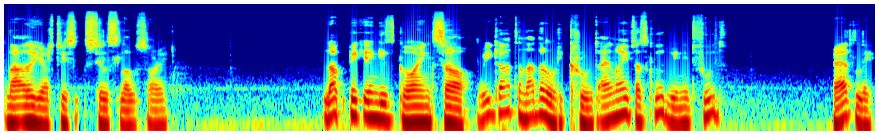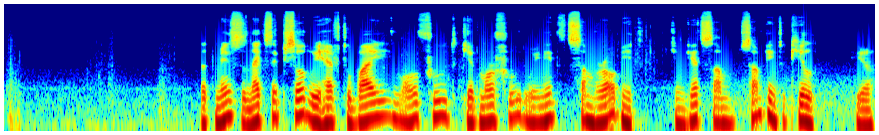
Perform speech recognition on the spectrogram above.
Now you are still slow, sorry. Lockpicking is going, so we got another recruit. I don't know if that's good, we need food. Badly. That means the next episode we have to buy more food, get more food. We need some raw meat. We can get some something to kill here.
